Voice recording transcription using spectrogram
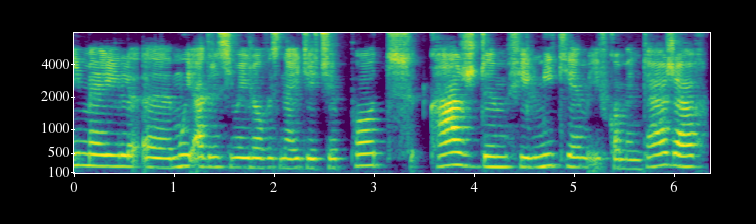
E-mail, e, mój adres e-mailowy znajdziecie pod każdym filmikiem i w komentarzach.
